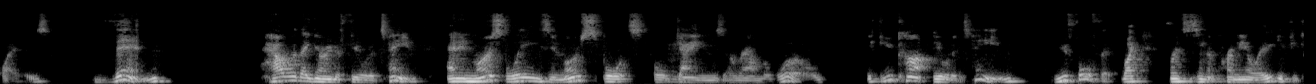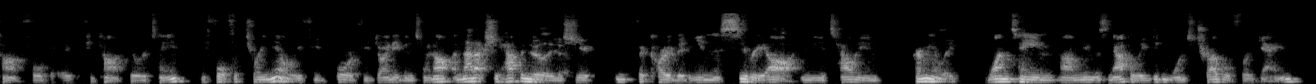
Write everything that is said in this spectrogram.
players, then how are they going to field a team? And in most leagues, in most sports or hmm. games around the world, if you can't field a team, you forfeit. Like, for instance, in the Premier League, if you can't forfeit, if you can't field a team, you forfeit 3 0 if you, or if you don't even turn up. And that actually happened earlier this year for COVID in the Serie A, in the Italian Premier League. One team, um, it was Napoli, didn't want to travel for a game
